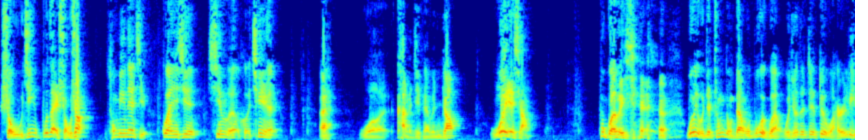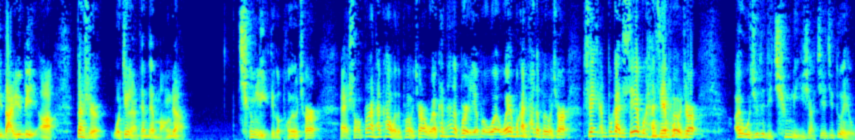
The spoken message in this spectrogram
手机不在手上。从明天起，关心新闻和亲人。哎，我看了这篇文章，我也想不关微信。我有这冲动，但我不会关。我觉得这对我还是利大于弊啊。但是我这两天在忙着清理这个朋友圈哎，什么不让他看我的朋友圈我要看他的，不是也不我我也不看他的朋友圈谁也不看谁也不看谁朋友圈哎，我觉得得清理一下阶级队伍，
